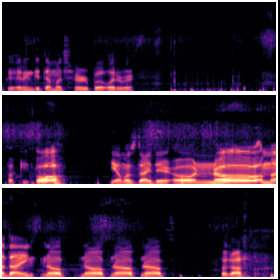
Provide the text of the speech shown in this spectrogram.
Okay, I didn't get that much hurt, but whatever. Fuck you. Oh! He almost died there. Oh no! I'm not dying. Nope, nope, nope, nope. Fuck off.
